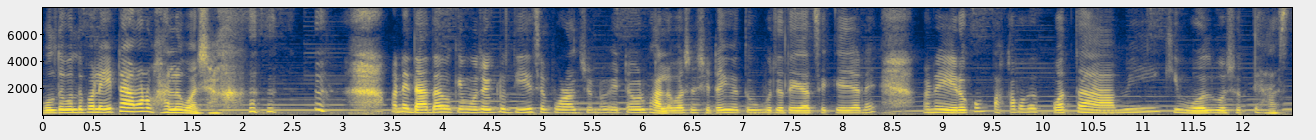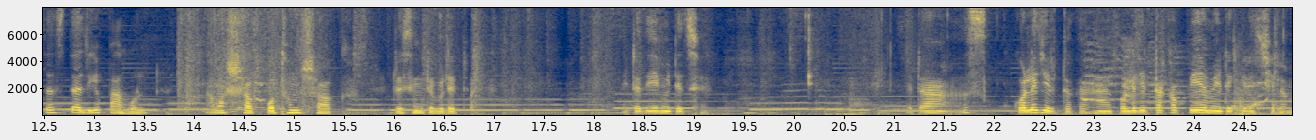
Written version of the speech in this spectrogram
বলতে বলতে বলে, এটা আমার ভালোবাসা। মানে দাদা ওকে মোজাগুলো দিয়েছে পড়ার জন্য। এটা ওর ভালোবাসা, সেটাই হয়তো বোঝাতে গেছে, কে জানে? মানে এরকম পাকা পাকা কথা আমি কি বলব? সত্যি হাসতে হাসতে আজকে পাগল। আমার শখ, প্রথম শখ ড্রেসিং টেবিলের এটা দিয়ে মিটেছে। এটা কলেজের টাকা হ্যাঁ কলেজের টাকা পেয়ে আমি এটা কিনেছিলাম।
